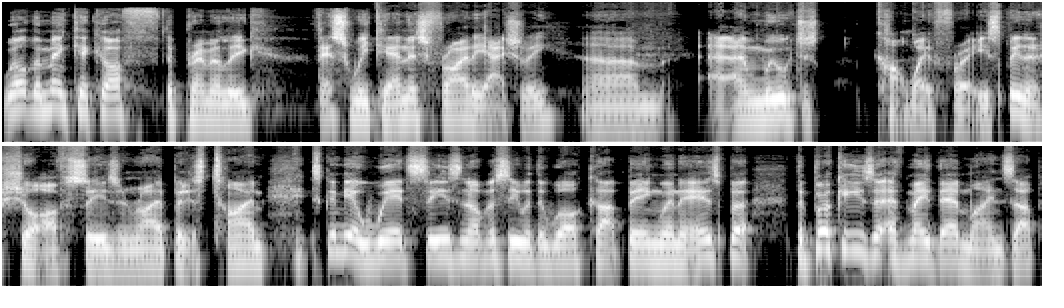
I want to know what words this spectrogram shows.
Well, the men kick off the Premier League this weekend, this Friday, actually. Um, and we'll just can't wait for it. It's been a short off season, right? But it's time. It's going to be a weird season, obviously, with the World Cup being when it is. But the bookies have made their minds up,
